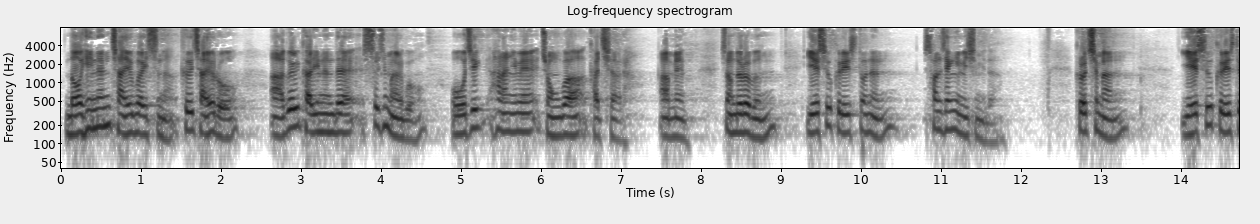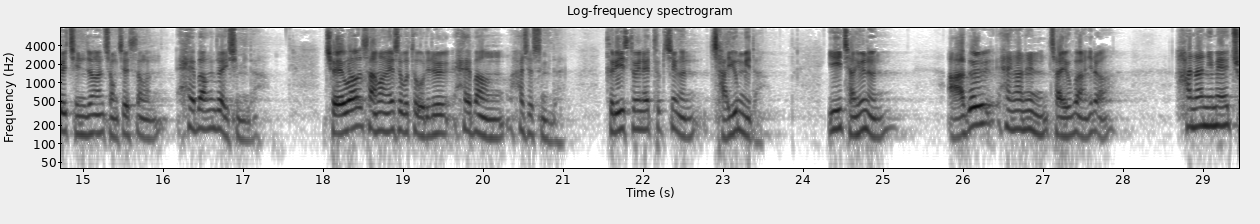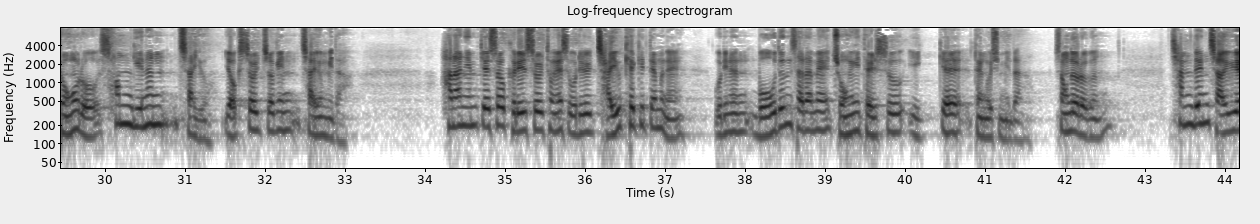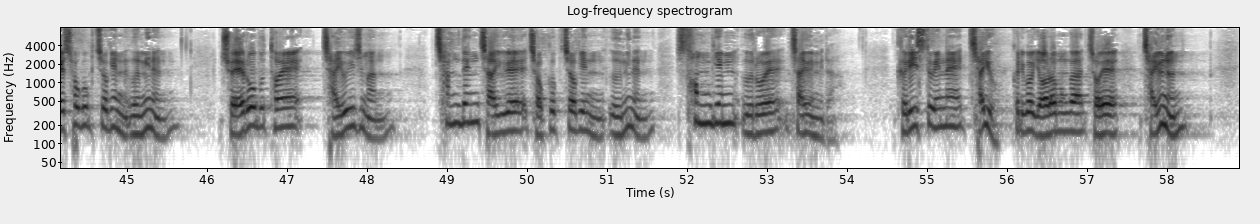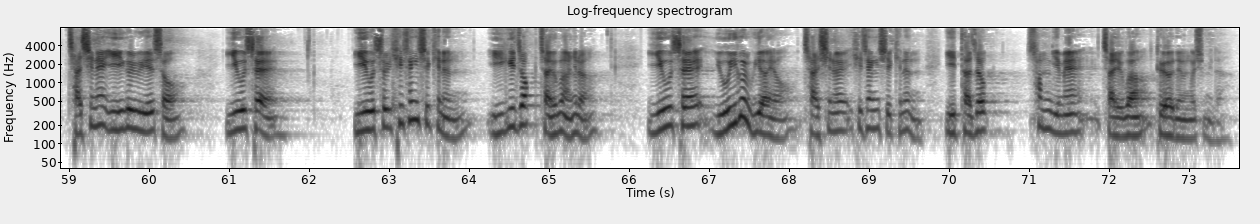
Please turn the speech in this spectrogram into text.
너희는 자유가 있으나 그 자유로 악을 가리는데 쓰지 말고 오직 하나님의 종과 같이 하라. 아멘. 성도 여러분, 예수 그리스도는 선생님이십니다. 그렇지만 예수 그리스도의 진정한 정체성은 해방자이십니다. 죄와 사망에서부터 우리를 해방하셨습니다. 그리스도인의 특징은 자유입니다. 이 자유는 악을 행하는 자유가 아니라 하나님의 종으로 섬기는 자유, 역설적인 자유입니다. 하나님께서 그리스도를 통해서 우리를 자유케 했기 때문에 우리는 모든 사람의 종이 될 수 있게 된 것입니다. 성도 여러분, 참된 자유의 소극적인 의미는 죄로부터의 자유이지만 참된 자유의 적극적인 의미는 섬김으로의 자유입니다. 그리스도인의 자유, 그리고 여러분과 저의 자유는 자신의 이익을 위해서 이웃의, 이웃을 희생시키는 이기적 자유가 아니라 이웃의 유익을 위하여 자신을 희생시키는 이타적 섬김의 자유가 되어야 되는 것입니다.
